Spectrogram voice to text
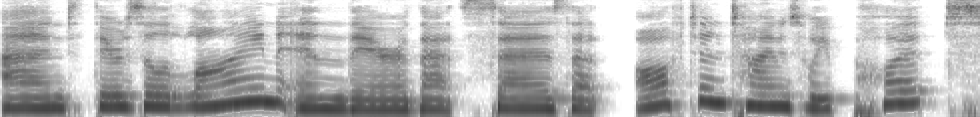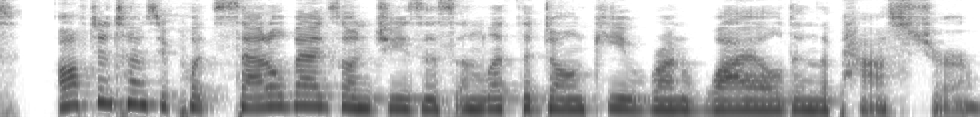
And there's a line in there that says that oftentimes we put oftentimes we put saddlebags on Jesus and let the donkey run wild in the pasture.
